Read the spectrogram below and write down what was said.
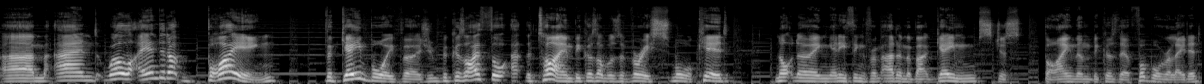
Um, and, well, I ended up buying the Game Boy version because I thought at the time, because I was a very small kid, not knowing anything from Adam about games, just buying them because they're football related,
